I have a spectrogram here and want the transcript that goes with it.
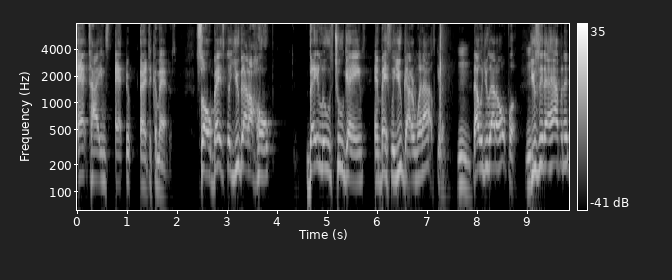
at Titans, at the, at the Commanders. So basically, you got to hope they lose two games, and basically, you got to win out, Skip. Mm. That's what you got to hope for. Mm. You see that happening?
